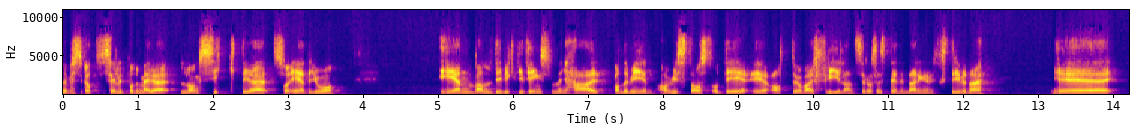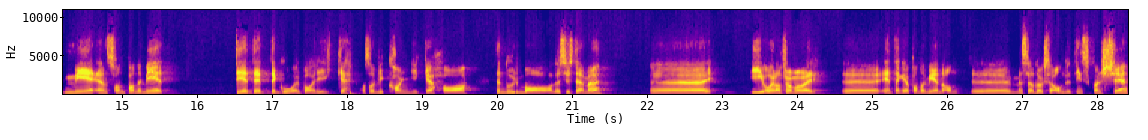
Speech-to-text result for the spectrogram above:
Hvis vi skal se litt på det mer langsiktige, så er det jo en veldig viktig ting som denne pandemien har vist oss, og det er at det å være frilanser og selvstendig næringsdrivende eh, med en sånn pandemi, det, det, det går bare ikke. Altså, vi kan ikke ha det normale systemet eh, i årene framover. Eh, en ting er pandemien, an, eh, men så er det også andre ting som kan skje.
